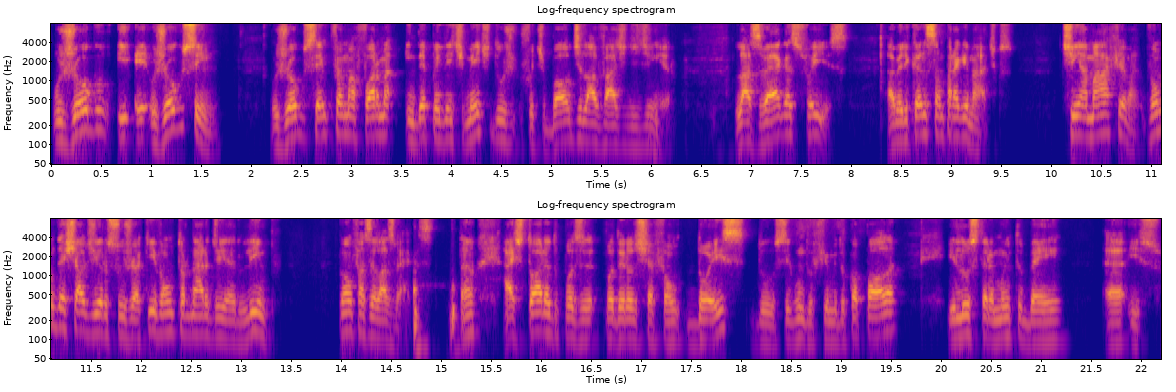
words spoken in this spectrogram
O jogo, o jogo sim. O jogo sempre foi uma forma, independentemente do futebol, de lavagem de dinheiro. Las Vegas foi isso. Americanos são pragmáticos. Tinha máfia, vamos deixar o dinheiro sujo aqui, vamos tornar o dinheiro limpo. Vamos fazer Las Vegas. Então, a história do Poderoso Chefão 2, do segundo filme do Coppola, ilustra muito bem uh, isso.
